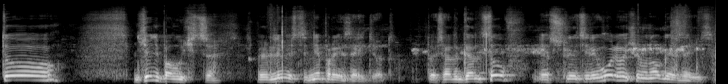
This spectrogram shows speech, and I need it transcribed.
то ничего не получится. Справедливости не произойдет. То есть от гонцов и осуществлятелей воли очень многое зависит.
